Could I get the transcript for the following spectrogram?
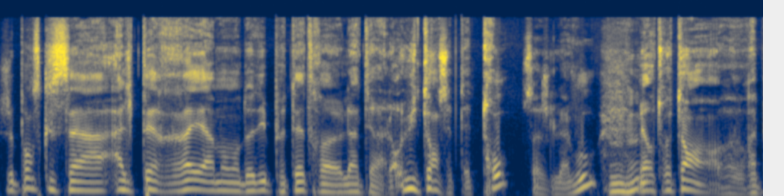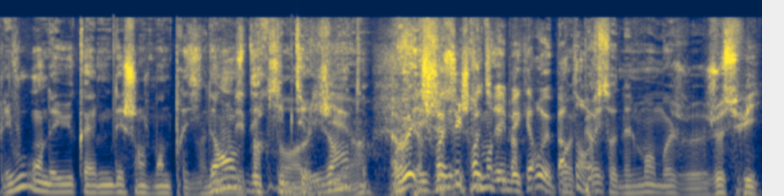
je pense que ça altérerait à un moment donné peut-être euh, l'intérêt. Alors 8 ans, c'est peut-être trop, ça je l'avoue, Mhm. mais entre-temps, euh, rappelez-vous, on a eu quand même des changements de Ah présidence, d'équipes dirigeantes. hein. Ah oui, je crois, sais je crois que Thierry Beccaro est Moi, partant. oui. personnellement, moi, je, je suis.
